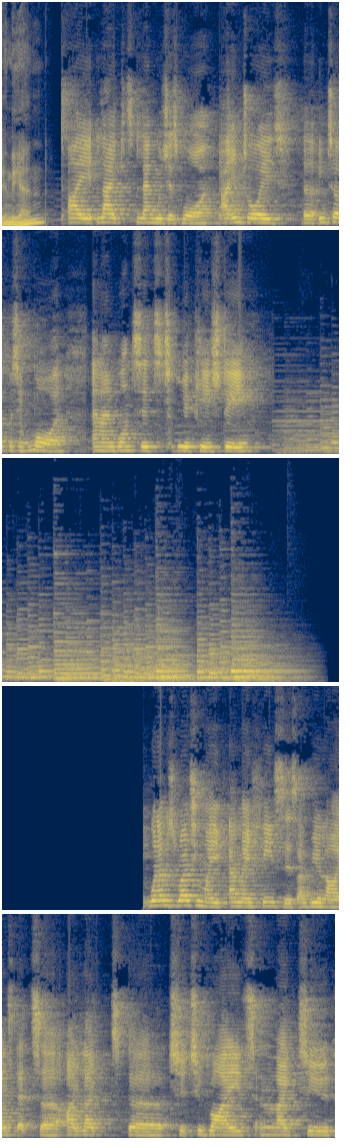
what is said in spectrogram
In the end, I liked languages more. I enjoyed uh, interpreting more, and I wanted to do a PhD. When I was writing my MA thesis, I realized that uh, I liked uh, to, to write and like to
